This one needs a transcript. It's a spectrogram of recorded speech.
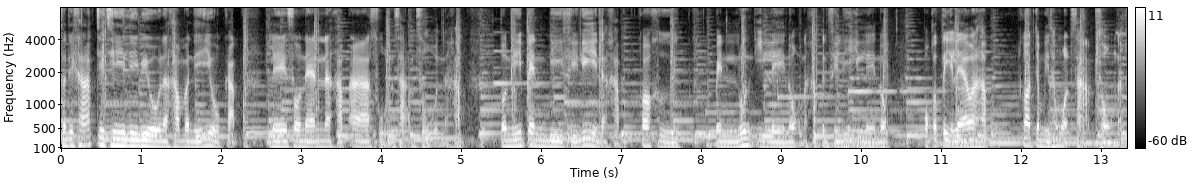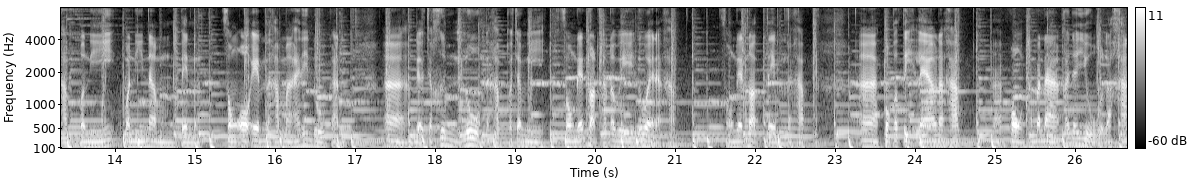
สวัสดีครับ GT Review นะครับวันนี้อยู่กับ Resonance นะครับ R030 นะครับตัวนี้เป็น B Series นะครับก็คือเป็นรุ่น i l e n o นะครับเป็นซีรีส์ i l e n o ปกติแล้วนะครับก็จะมีทั้งหมด 3 ทรงนะครับตัวนี้วันนี้นำเป็นทรง OM นะครับมาให้ได้ดูกันอ่าเดี๋ยวจะขึ้นรูปนะครับก็จะมีทรง Dead Knot Cutaway ด้วยนะครับทรง Dead Knot เต็มนะครับอ่าปกติแล้วนะครับอ่าโป่งธรรมดาก็จะอยู่ราคา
